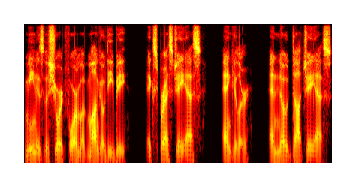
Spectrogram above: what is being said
Mean is the short form of MongoDB, Express.js, Angular, and Node.js.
